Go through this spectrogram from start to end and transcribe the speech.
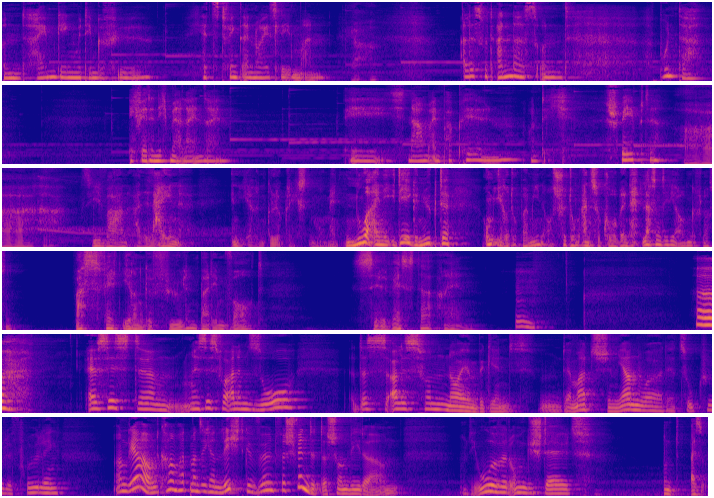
und heimging mit dem Gefühl, jetzt fängt ein neues Leben an. Ja. Alles wird anders und bunter. Ich werde nicht mehr allein sein. Ich nahm ein paar Pillen und ich schwebte. Aha, Sie waren alleine in Ihren glücklichsten Momenten. Nur eine Idee genügte, um Ihre Dopaminausschüttung anzukurbeln. Lassen Sie die Augen geschlossen. Was fällt Ihren Gefühlen bei dem Wort Silvester ein? Hm. Äh, es ist, ähm, es ist vor allem so, dass alles von neuem beginnt. Der Matsch im Januar, der zu kühle Frühling. Und ja, und kaum hat man sich an Licht gewöhnt, verschwindet das schon wieder. Und, und die Uhr wird umgestellt. Und also,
